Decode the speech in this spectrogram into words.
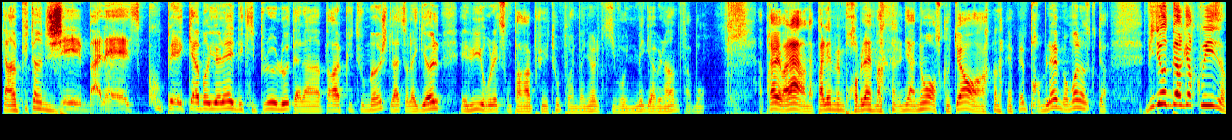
t'as un putain de G balèze, coupé, cabriolet. Dès qu'il pleut, l'autre, elle a un parapluie tout moche, là, sur la gueule. Et lui, il roule avec son parapluie et tout pour une bagnole qui vaut une méga blinde. Enfin bon. Après, voilà, on n'a pas les mêmes problèmes. Hein. Je veux dire, nous, en scooter, on a les mêmes problèmes, mais au moins, en scooter. Vidéo de Burger Quiz.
